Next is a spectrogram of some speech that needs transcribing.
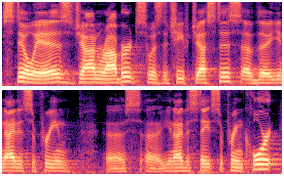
still is. John Roberts was the Chief Justice of the United, Supreme, uh, uh, United States Supreme Court,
